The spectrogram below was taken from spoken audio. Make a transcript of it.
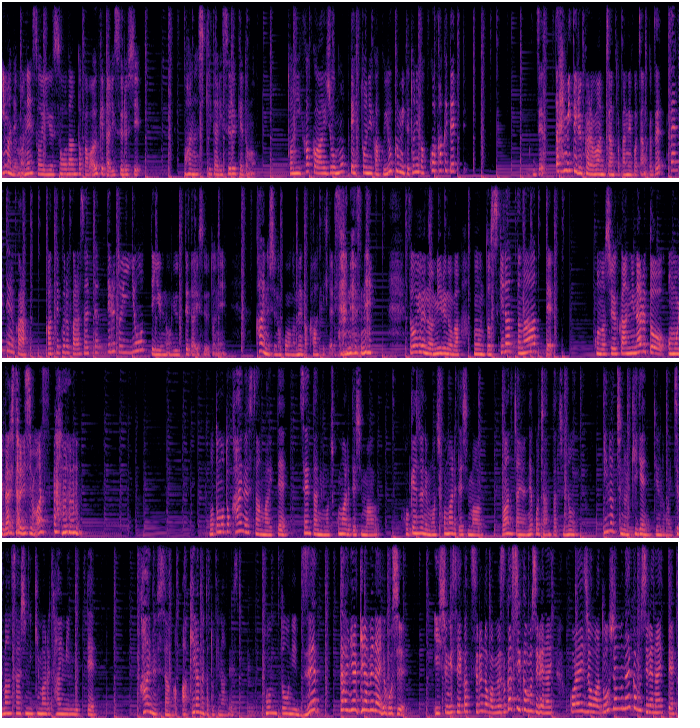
今でもねそういう相談とかは受けたりするしお話聞いたりするけどもとにかく愛情を持ってとにかくよく見てとにかく声かけてって絶対見てるからワンちゃんとか猫ちゃんとか絶対見てるから買ってくるからそうやってやってるといいよっていうのを言ってたりするとね飼い主の方の目が変わってきたりするんですね。そういうのを見るのがほんと好きだったなってこの習慣になると思い出したりします。もともと飼い主さんがいてセンターに持ち込まれてしまう保健所に持ち込まれてしまうワンちゃんや猫ちゃんたちの命の期限っていうのが一番最初に決まるタイミングって飼い主さんが諦めた時なんです。本当に絶対に諦めないでほしい。一緒に生活するのが難しいかもしれない。これ以上はどうしようもないかもしれないって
